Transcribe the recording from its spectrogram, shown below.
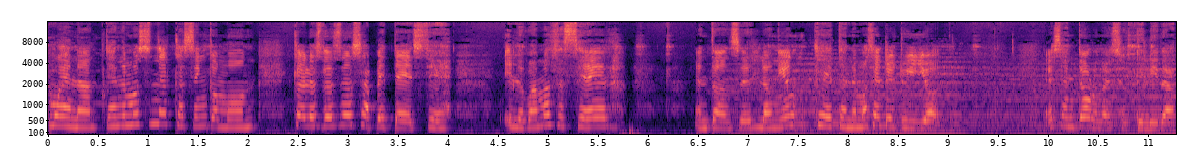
bueno, tenemos una casa en común que a los dos nos apetece y lo vamos a hacer. Entonces, la unión que tenemos entre tú y yo es en torno a esa utilidad.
